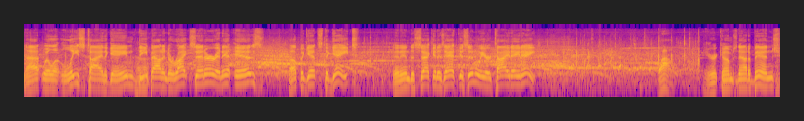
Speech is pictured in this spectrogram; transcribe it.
That will at least tie the game. Uh, Deep out into right center, and it is up against the gate. And into second is Atkinson. We are tied 8-8. Wow. Here it comes now to Benge.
